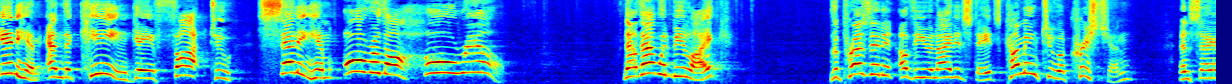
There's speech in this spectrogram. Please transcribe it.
in him, and the king gave thought to setting him over the whole realm. Now, that would be like the President of the United States coming to a Christian and say,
